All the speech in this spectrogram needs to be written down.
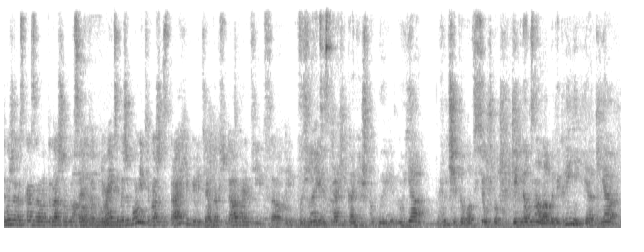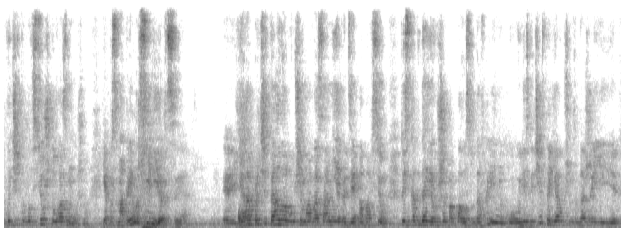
мы же рассказываем это нашим пациентам, а, понимаете? Вы же помните ваши страхи перед тем, как сюда обратиться? Прийти? Вы знаете, страхи, конечно, были. Но я вычитала все, что... Я когда узнала об этой клинике, я, я вычитала все, что возможно. Я посмотрела все лекции. Э, я прочитала, в общем, о вас, о методе, обо всем. То есть, когда я уже попала сюда в клинику, если честно, я, в общем-то, даже и...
